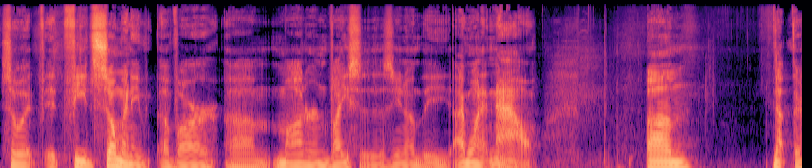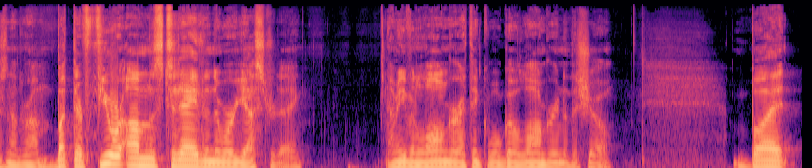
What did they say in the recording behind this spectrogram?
So it, it feeds so many of our um, modern vices. You know, the I want it now. Um, Nope, there's another um. But there are fewer ums today than there were yesterday. I'm even longer. I think we'll go longer into the show. But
